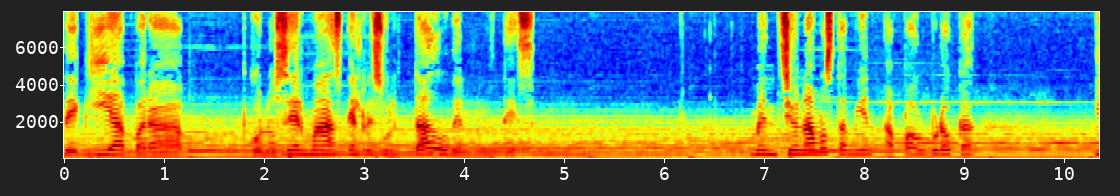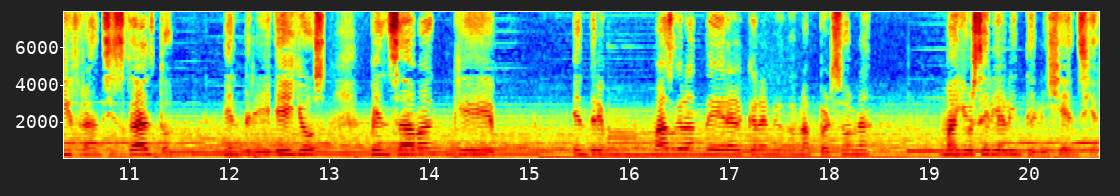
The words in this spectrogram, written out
de guía para conocer más el resultado del test. Mencionamos también a Paul Broca y Francis Galton. Entre ellos pensaban que entre más grande era el cráneo de una persona, mayor sería la inteligencia.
